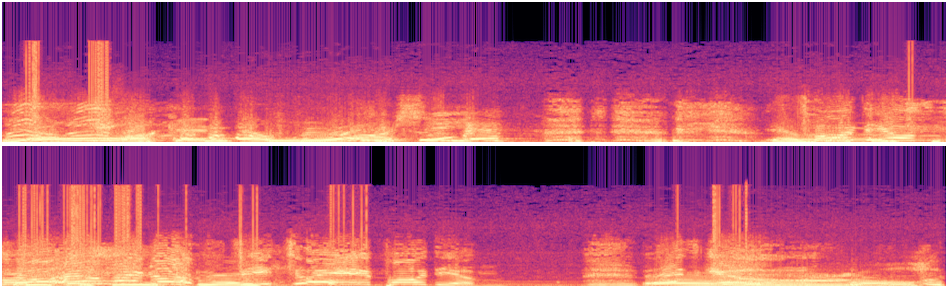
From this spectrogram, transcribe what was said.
Yeah, oh. fucking. What? see ya. Podium, bro! Oh my god! T20 podium! Let's go!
